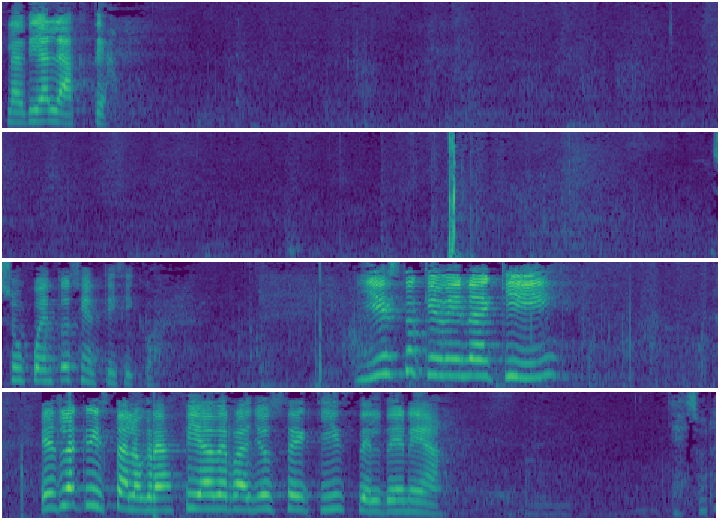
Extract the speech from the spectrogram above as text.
La Vía Láctea. Es un cuento científico. Y esto que ven aquí es la cristalografía de rayos X del DNA. ¿Ya es hora?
